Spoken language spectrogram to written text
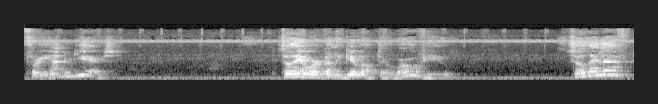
300 years. So they weren't going to give up their worldview. So they left.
